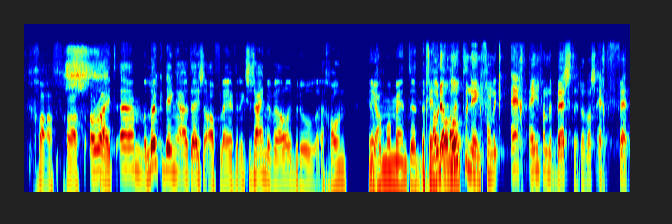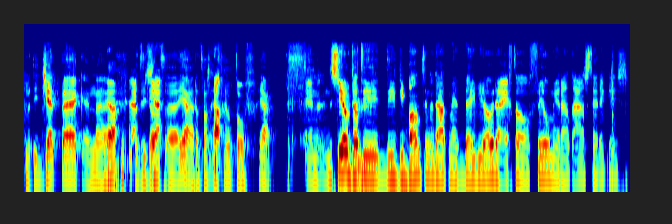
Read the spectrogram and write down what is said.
Gaaf, gaaf. Alright, ehm, leuke dingen uit deze aflevering. Ze zijn er wel. Ik bedoel, gewoon heel Ja. veel momenten. Het begint Oh, de al met... opening vond ik echt een van de beste. Dat was echt vet met die jetpack. En eh, Ja, dat hij Ja. dat, eh, ja, dat was Ja. echt heel tof. Ja. En dan zie je ook dat die, die, die band inderdaad met Baby Yoda echt al veel meer aan het aansterken is.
